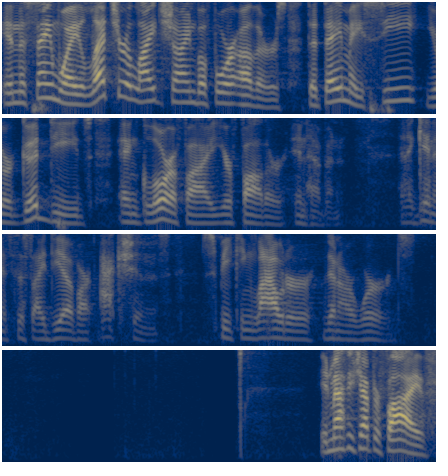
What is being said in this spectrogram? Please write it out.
In the same way, let your light shine before others, that they may see your good deeds and glorify your Father in heaven. And again, it's this idea of our actions speaking louder than our words. In Matthew chapter 5,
